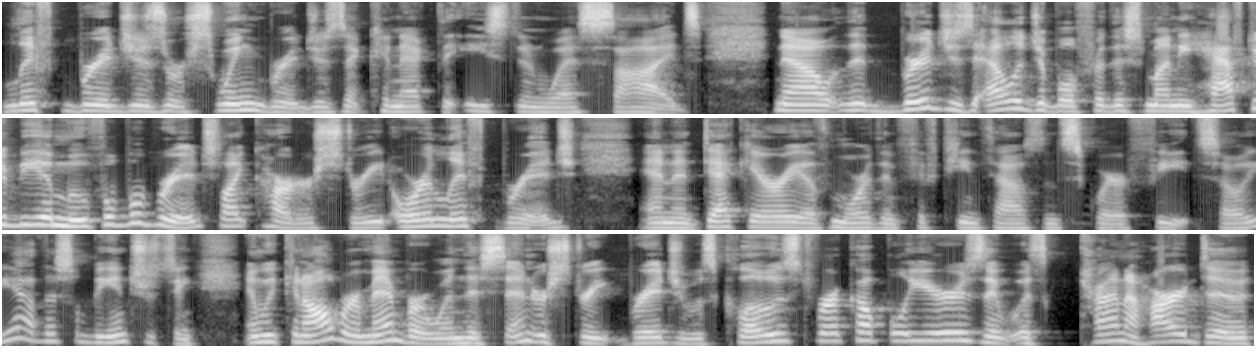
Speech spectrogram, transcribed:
lift bridges or swing bridges that connect the east and west sides. Now, the bridges eligible for this money have to be a movable bridge like Carter Street or a lift bridge and a deck area of more than 15,000 square feet. So, yeah, this will be interesting. And we can all remember when the Center Street Bridge was closed for a couple years, it was kind of hard to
